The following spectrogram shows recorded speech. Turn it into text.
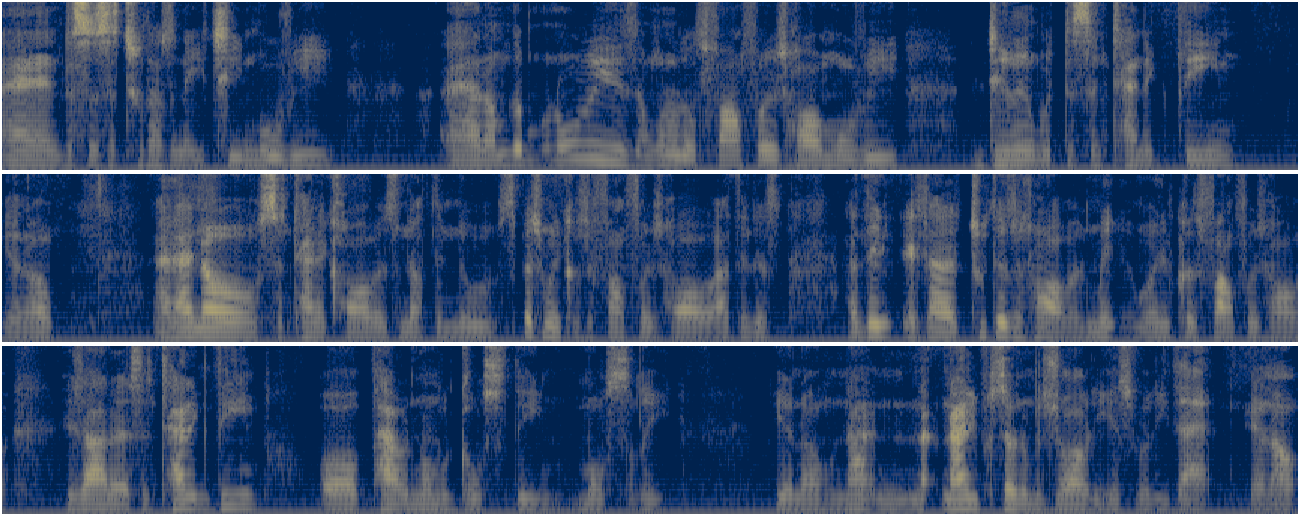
and this is a 2018 movie. And um, the movie is one of those found footage horror movie dealing with the satanic theme, you know. And I know satanic horror is nothing new, especially when it comes to found footage horror. I think that's, I think it's two things horror when it comes to found footage horror. It's either a satanic theme or paranormal ghost theme, mostly. You know, ninety percent of the majority is really that. You know,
